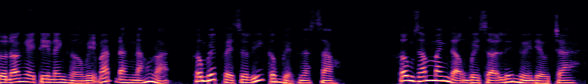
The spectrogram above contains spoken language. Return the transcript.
Tôi nói nghe tin anh Hưởng bị bắt đang náo loạn, không biết phải xử lý công việc ra sao. Không dám manh động vì sợ liên lụy điều tra.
